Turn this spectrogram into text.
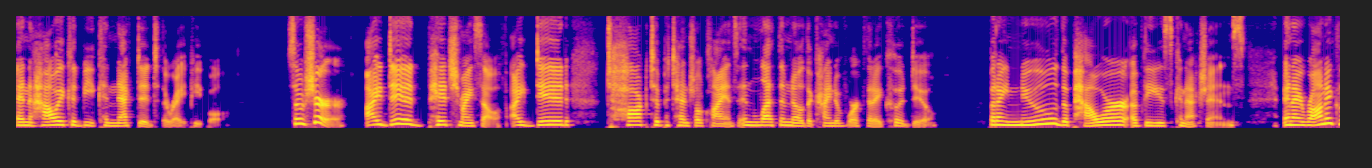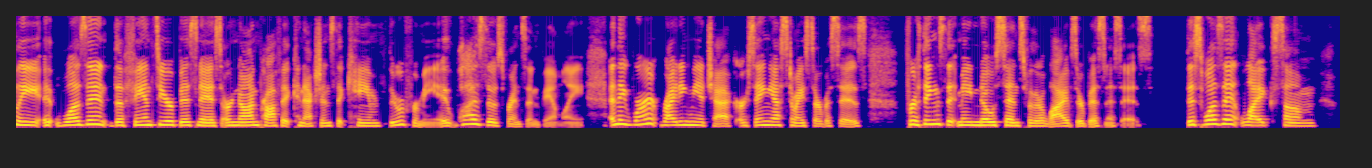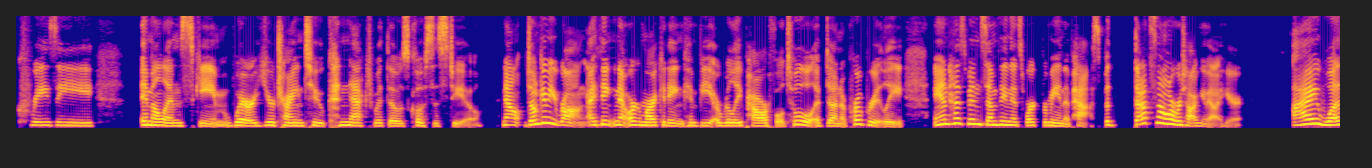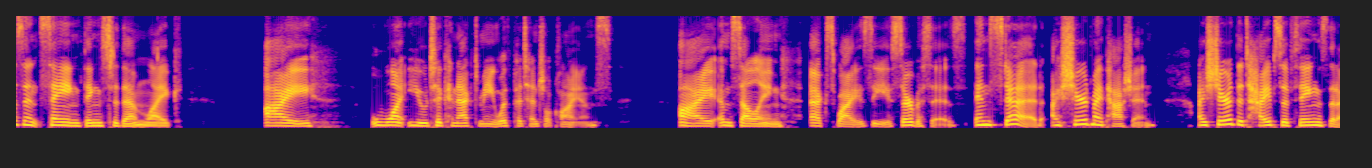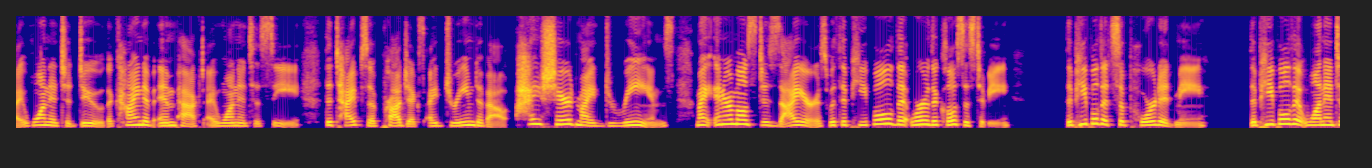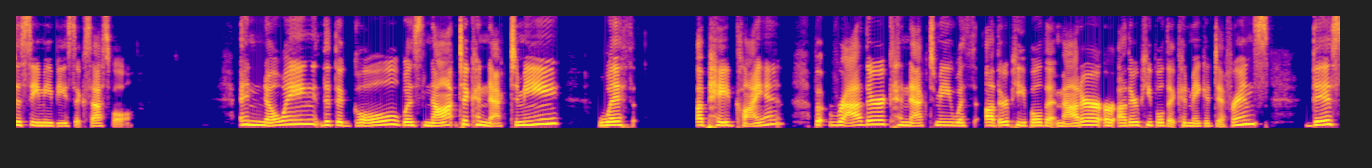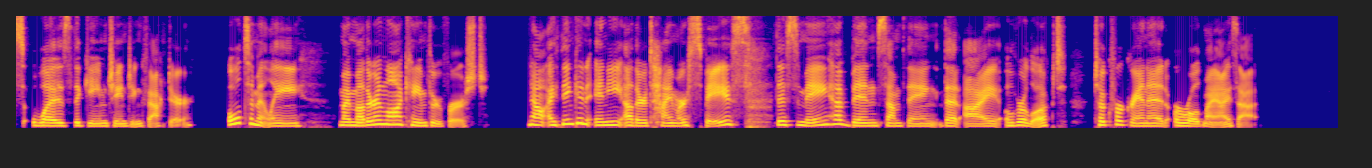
and how I could be connected to the right people. So, sure, I did pitch myself. I did talk to potential clients and let them know the kind of work that I could do. But I knew the power of these connections. And ironically, it wasn't the fancier business or nonprofit connections that came through for me. It was those friends and family. And they weren't writing me a check or saying yes to my services for things that made no sense for their lives or businesses. This wasn't like some crazy MLM scheme where you're trying to connect with those closest to you. Now, don't get me wrong. I think network marketing can be a really powerful tool if done appropriately and has been something that's worked for me in the past. But that's not what we're talking about here. I wasn't saying things to them like, I want you to connect me with potential clients. I am selling XYZ services. Instead, I shared my passion. I shared the types of things that I wanted to do, the kind of impact I wanted to see, the types of projects I dreamed about. I shared my dreams, my innermost desires with the people that were the closest to me, the people that supported me, the people that wanted to see me be successful. And knowing that the goal was not to connect me with a paid client, but rather connect me with other people that matter or other people that could make a difference. This was the game changing factor. Ultimately, my mother in law came through first. Now, I think in any other time or space, this may have been something that I overlooked, took for granted, or rolled my eyes at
